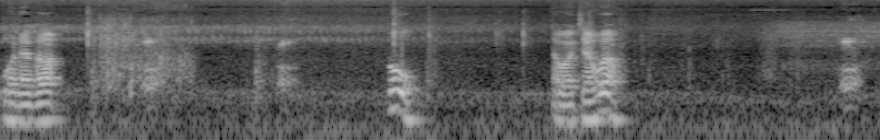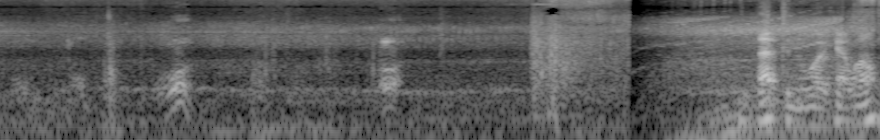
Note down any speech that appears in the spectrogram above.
Whatever. Oh, that worked out well. That didn't work out well.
